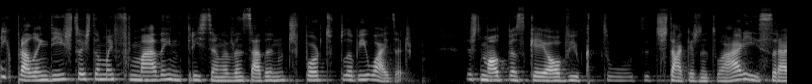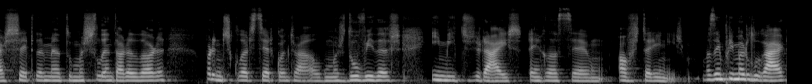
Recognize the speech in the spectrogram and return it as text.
e que, para além disto, és também formada em nutrição avançada no desporto pela BeWiser. Deste modo, penso que é óbvio que tu te destacas na tua área e serás certamente uma excelente oradora para nos esclarecer contra algumas dúvidas e mitos gerais em relação ao vegetarianismo. Mas, em primeiro lugar,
